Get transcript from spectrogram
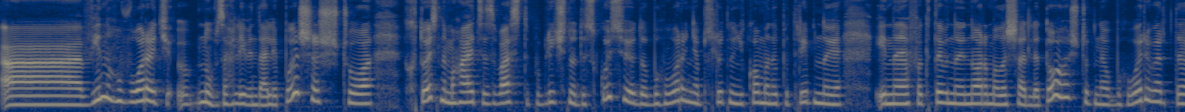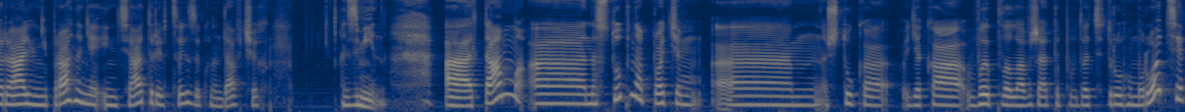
а, він говорить: ну, взагалі він далі пише, що хтось намагається звести публічну дискусію до обговорення абсолютно нікому не потрібної і неефективної норми лише для того, щоб не обговорювати реальні прагнення ініціаторів цих законодавчих змін. А там наступна потім штука, яка виплила вже типу в 22-му році,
